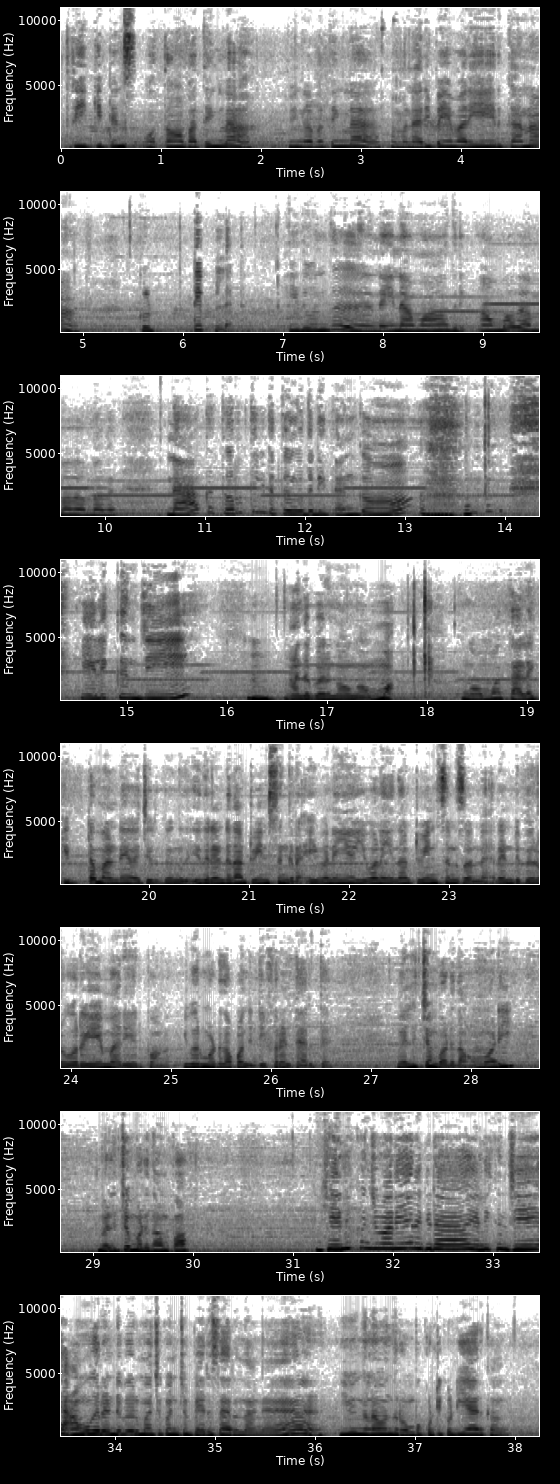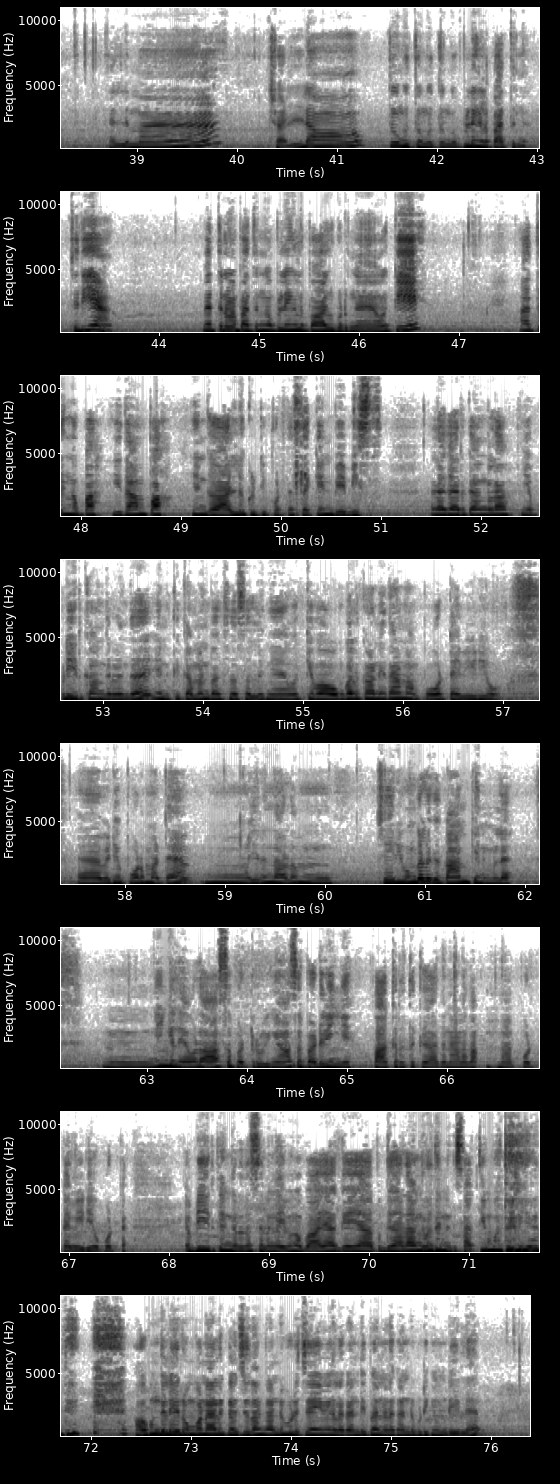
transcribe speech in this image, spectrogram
த்ரீ கிட்டன்ஸ் ஒருத்தவன் பார்த்தீங்களா இவங்கள பார்த்தீங்களா நம்ம நரி பையன் மாதிரியே இருக்கானா? குட்டி பிள்ளை. இது வந்து நெய்னா மாதிரி. அம்மாவை அம்மாவை அம்மாவை. நாக்க துருத்திக்கிட்டு தூங்குதுடி தங்கம். எலிக்குஞ்சி அதை பாருங்க அவங்க அம்மா. உங்கள் அம்மா தலைக்கிட்ட மண்டையை வச்சுட்டு தூங்குது. இது ரெண்டு தான் ட்வின்ஸுங்கிறேன் இவனையும் இவனையும் தான் ட்வின்ஸுன்னு சொன்னேன். ரெண்டு பேரும் ஒரே மாதிரியே இருப்பாங்க. இவர் மட்டும் தான் கொஞ்சம் டிஃப்ரெண்ட்டாக இருக்குது வெளிச்சம் படுதான் அம்மாடி வெளிச்சம் படுதான்ப்பா எலி குஞ்சு மாதிரியே இருக்குடா எலி குஞ்சு அவங்க ரெண்டு பேருமாச்சும் கொஞ்சம் பெருசாக இருந்தாங்க. இவங்கெல்லாம் வந்து ரொம்ப குட்டி குட்டியாக இருக்காங்க. அல்லம்மா சொல்லம் தூங்கு தூங்கு தூங்கு. பிள்ளைங்களை பார்த்துங்க. சரியா? வெத்தனமாக பார்த்துங்க. பிள்ளைங்களுக்கு பால் கொடுங்க. ஓகே? பார்த்துங்கப்பா. இதான்ப்பா. எங்கள் அள்ளுக்குட்டி போட்ட செகண்ட் பேபிஸ் அழகாக இருக்காங்களா? எப்படி இருக்காங்கிறத எனக்கு கமெண்ட் பாக்ஸில் சொல்லுங்கள் ஓகேவா உங்களுக்காண்டி தான் நான் போட்டேன் வீடியோ வீடியோ போட மாட்டேன். இருந்தாலும் சரி உங்களுக்கு காமிக்கணும்ல. நீங்கள் எவ்வளோ ஆசைப்பட்டுருவீங்க ஆசைப்படுவீங்க பார்க்குறதுக்கு அதனால தான் நான் போட்டேன் வீடியோ போட்டேன். எப்படி இருக்குங்கிறத சொல்லுங்கள் இவங்க பாயா கேயா கேலாங்கிறது எனக்கு சத்தியமாக தெரியாது. அவங்களே ரொம்ப நாள் கழிச்சு தான் கண்டுபிடிச்சேன். இவங்களை கண்டிப்பாக என்னால் கண்டுபிடிக்க முடியல.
